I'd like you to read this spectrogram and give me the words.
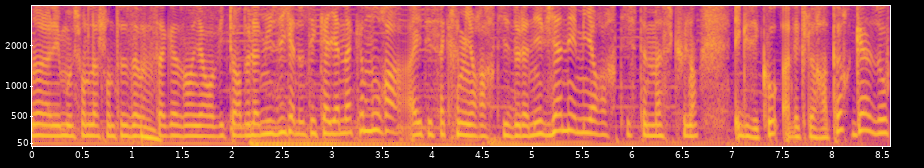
Voilà l'émotion de la chanteuse Aout Sagazan hier en victoire de la musique. À noter qu'Aya Nakamura a été sacré meilleur artiste de l'année. Vianney, meilleur artiste masculin. Ex avec le rappeur Gazo.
